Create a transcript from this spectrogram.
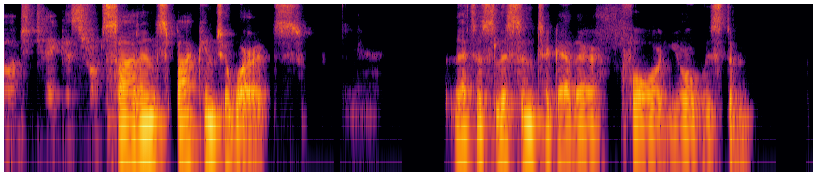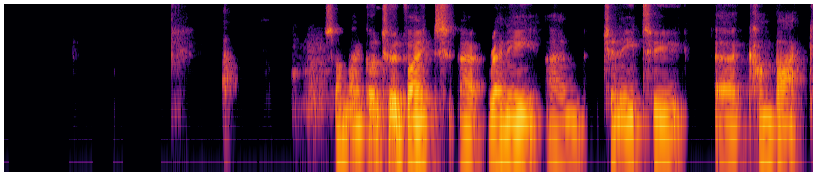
God, take us from silence back into words. Let us listen together for your wisdom. So I'm now going to invite uh, Renie and Chine to uh, come back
